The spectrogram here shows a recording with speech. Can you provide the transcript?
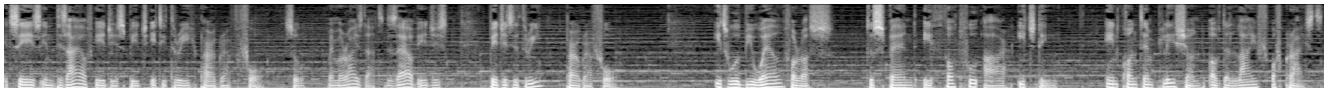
It says in Desire of Ages, page 83, paragraph 4. So memorize that. Desire of Ages, page 83, paragraph 4. It will be well for us to spend a thoughtful hour each day in contemplation of the life of Christ,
